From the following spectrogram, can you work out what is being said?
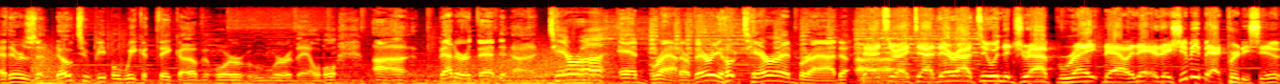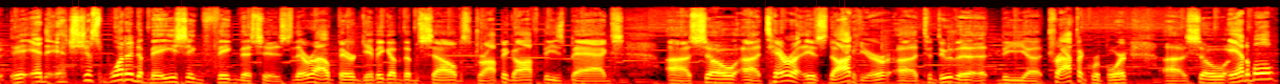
And there's no two people we could think of or who were available uh, better than uh, Tara and Brad. Our very own Tara and Brad. Uh, That's right, Dad. They're out doing the drop right now. They, they should be back pretty soon. And it's just what an amazing thing this is. They're out there giving of themselves, dropping off these bags. Uh, so uh, Tara is not here uh, to do the the uh, traffic report. Uh, so Animal,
